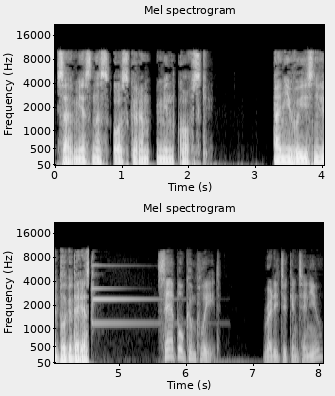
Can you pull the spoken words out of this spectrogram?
совместно с Оскаром Минковски. Они выяснили благодаря Sample complete. Ready to continue?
